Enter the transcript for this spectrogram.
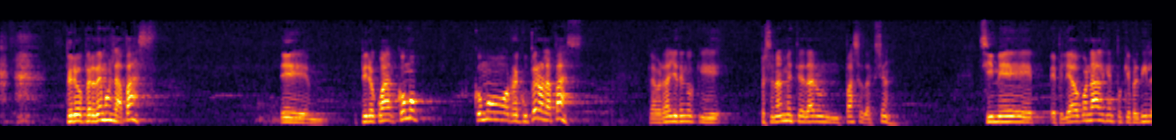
pero perdemos la paz. Eh, pero ¿cómo, ¿cómo recupero la paz? La verdad yo tengo que personalmente dar un paso de acción. Si me he peleado con alguien porque perdí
